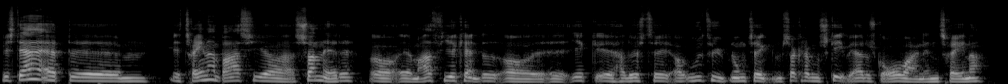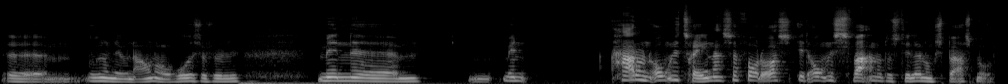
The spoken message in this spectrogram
Hvis det er, at øh, at træneren bare siger, sådan er det, og er meget firkantet, og øh, ikke øh, har lyst til at uddybe nogle ting, så kan det måske være, at du skal overveje en anden træner, øh, uden at nævne navn overhovedet selvfølgelig. Men, øh, men har du en ordentlig træner, så får du også et ordentligt svar, når du stiller nogle spørgsmål.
